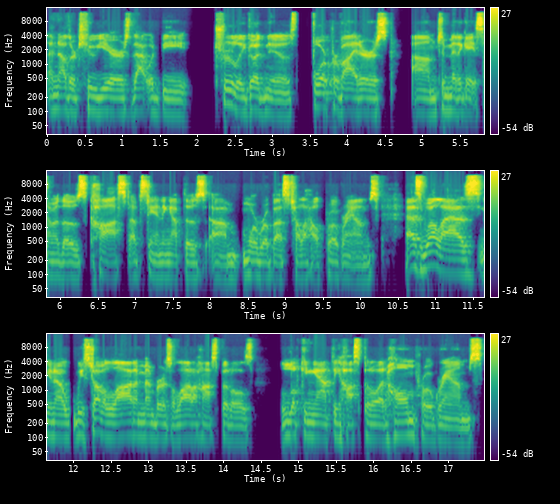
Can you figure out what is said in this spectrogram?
another two years, that would be truly good news for providers um, to mitigate some of those costs of standing up those um, more robust telehealth programs, as well as, you know, we still have a lot of members, a lot of hospitals looking at the hospital at home programs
